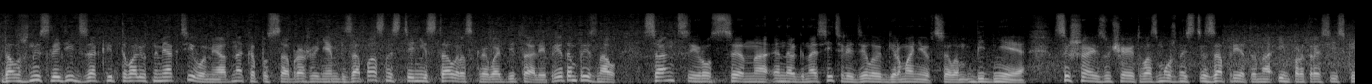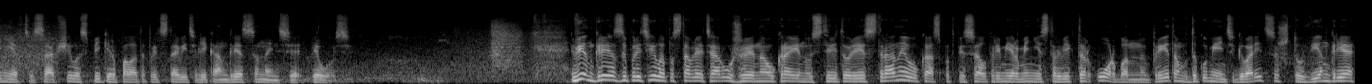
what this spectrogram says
должны следить за криптовалютными активами, однако по соображениям безопасности не стал раскрывать детали. При этом признал, санкции и рост цен на энергоносители делают Германию в целом беднее. США изучают возможность запрета на импорт российской нефти, сообщила спикер Палаты представителей Конгресса Нэнси Пелоси. Венгрия запретила поставлять оружие на Украину с территории страны. Указ подписал премьер-министр Виктор Орбан. При этом в документе говорится, что Венгрия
